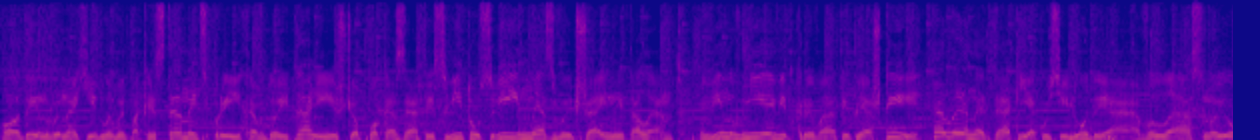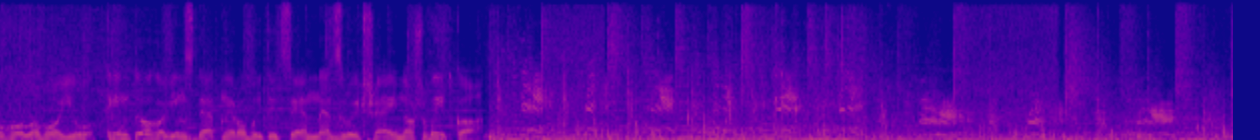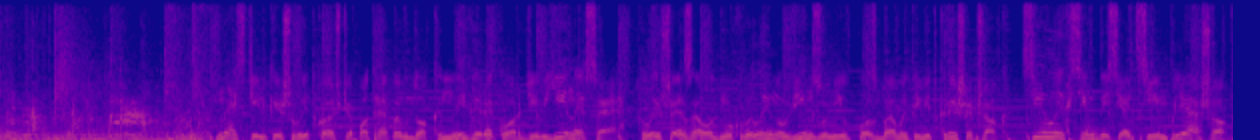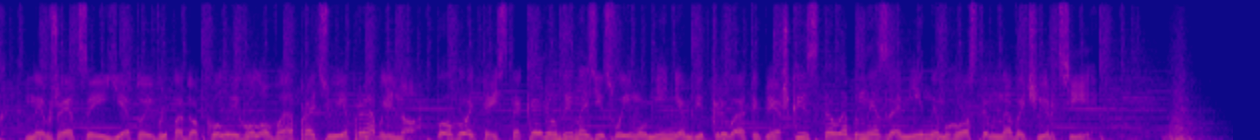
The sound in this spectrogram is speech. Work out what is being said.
Один винахідливий пакистанець приїхав до Італії, щоб показати світу свій незвичайний талант. Він вміє відкривати пляшки, але не так, як усі люди, а власною головою. Крім того, він здатний робити це надзвичайно швидко. Настільки швидко, що потрапив до книги рекордів Гіннеса. Лише за одну хвилину він зумів позбавити від кришечок цілих 77 пляшок. Невже це і є той випадок, коли голова працює правильно? Погодьтесь, така людина зі своїм умінням відкривати пляшки стала б незамінним гостем на вечірці.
